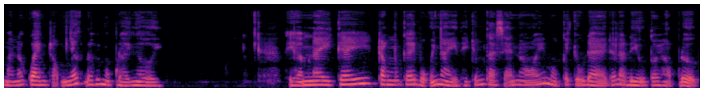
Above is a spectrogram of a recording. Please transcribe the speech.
mà nó quan trọng nhất đối với một đời người. Thì hôm nay cái trong cái buổi này thì chúng ta sẽ nói một cái chủ đề đó là điều tôi học được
